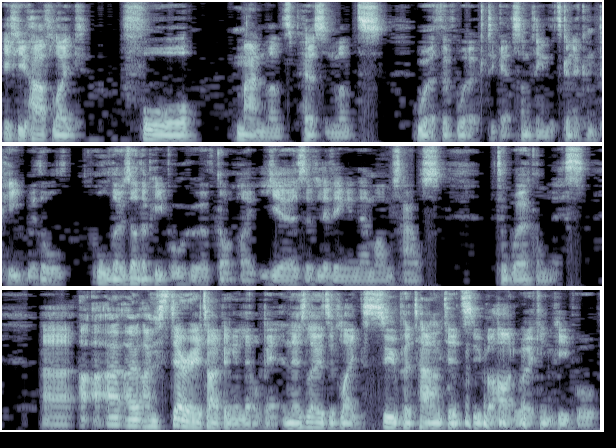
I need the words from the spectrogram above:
If you have like four man months, person months worth of work to get something that's going to compete with all all those other people who have got like years of living in their mom's house to work on this. Uh, I, I, I'm stereotyping a little bit, and there's loads of like super talented, super hardworking people,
